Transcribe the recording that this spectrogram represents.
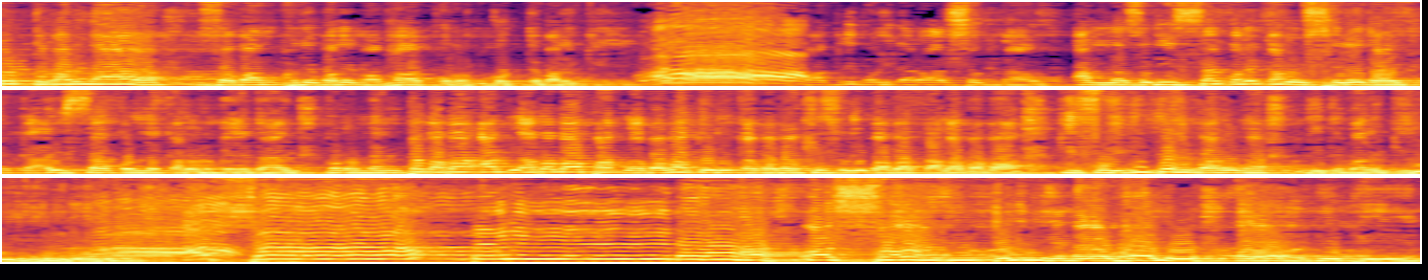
করতে পারে না। জবান খুলে বলেন অভাব পূরণ করতে পারে কি? পাগলি মহিলারা শোনে নাও। আল্লাহ যদি ইচ্ছা করে কারোর ছেড়ে দেয় ইচ্ছা করলে কারোর মেয়ে দেয়। কোন ন্যাংটা বাবা আগলা বাবা পাগলা বাবা তরিকা বাবা খিচুড়ি বাবা তালা বাবা কিছুই দিতে পারে না দিতে পারে কি? الصادقين والقانتين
